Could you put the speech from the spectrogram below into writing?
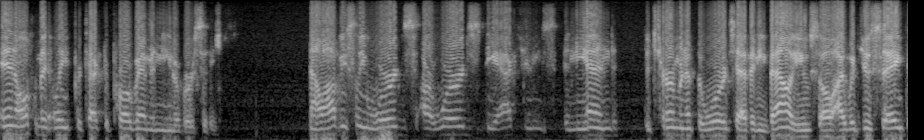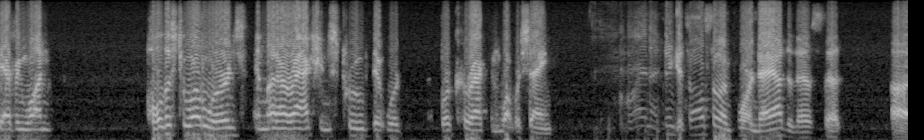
and ultimately protect the program and the university. Now, obviously, words are words. The actions, in the end, determine if the words have any value. So I would just say to everyone, hold us to our words and let our actions prove that we're, we're correct in what we're saying. Ryan, I think it's also important to add to this that uh,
